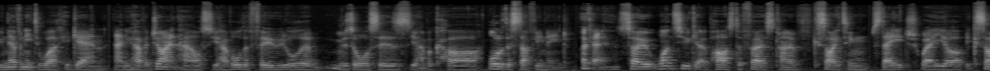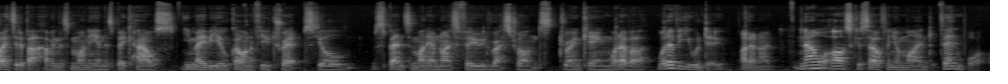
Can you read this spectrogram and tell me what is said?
you never need to work again, and you have a giant house, you have all the food, all the resources, you have a car, all of the stuff you need. Okay, so once you get past the first kind of exciting stage where you're excited about having this money and this big house, you maybe you'll go on a few trips, you'll spend some money on nice food, restaurants, drinking, whatever, whatever you would do. I don't know. Now ask yourself in your mind, then what?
